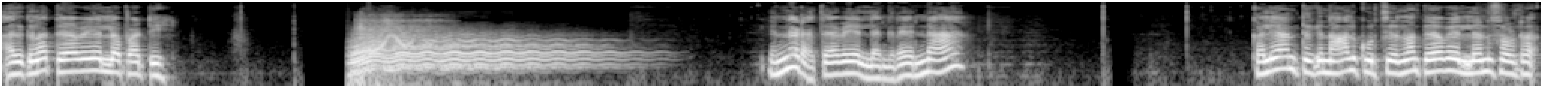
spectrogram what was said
அதுக்கெல்லாம் தேவையே இல்லை பாட்டி. என்னடா தேவையில்லைங்கிற? என்ன? கல்யாணத்துக்கு நாள் குறிச்சதெல்லாம் தேவையில்லைன்னு சொல்கிறேன்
